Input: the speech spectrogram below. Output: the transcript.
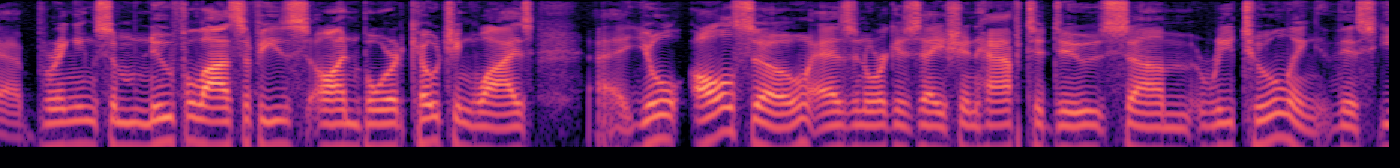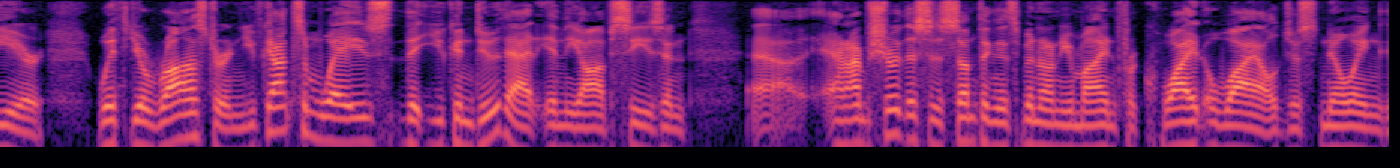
uh, bringing some new philosophies on board coaching wise, uh, you'll also, as an organization, have to do some retooling this year with your roster. And you've got some ways that you can do that in the off season. Uh, and I'm sure this is something that's been on your mind for quite a while, just knowing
